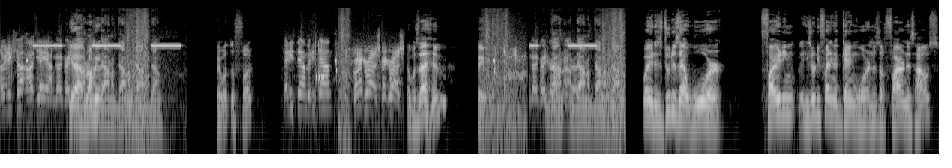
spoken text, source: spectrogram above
I'm getting shot. Uh, yeah, yeah, I'm going great. Yeah, I'm down, I'm down, I'm down, I'm down. Wait, what the fuck? Benny's down, Benny's down. Great garage, great garage. Was that him? Wait, I'm I'm down, I'm down, I'm down, I'm down. wait. This dude is at war, fighting. He's already fighting a gang war, and there's a fire in his house.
